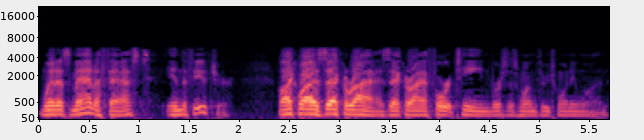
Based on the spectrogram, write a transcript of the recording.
when it's manifest in the future. Likewise, Zechariah, Zechariah 14, verses 1 through 21.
